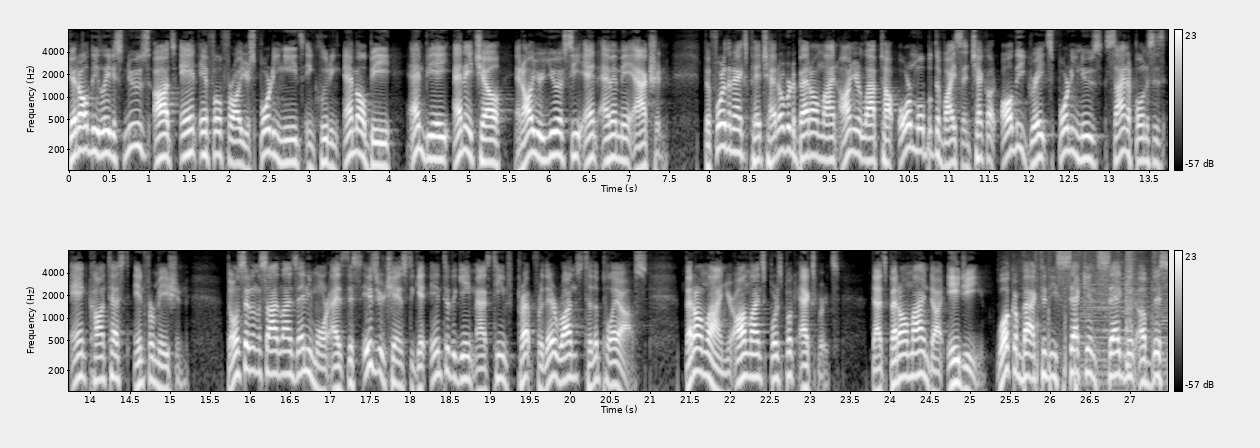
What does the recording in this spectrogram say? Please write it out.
Get all the latest news, odds, and info for all your sporting needs, including MLB, NBA, NHL, and all your UFC and MMA action. Before the next pitch, head over to BetOnline on your laptop or mobile device and check out all the great sporting news, sign up bonuses, and contest information. Don't sit on the sidelines anymore, as this is your chance to get into the game as teams prep for their runs to the playoffs. BetOnline, your online sportsbook experts. That's betonline.ag. Welcome back to the second segment of this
